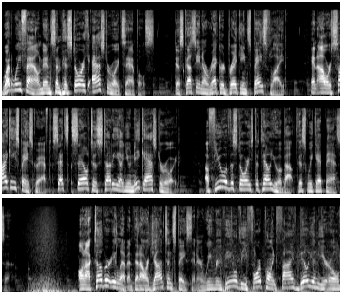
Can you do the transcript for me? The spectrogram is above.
What we found in some historic asteroid samples, discussing a record-breaking spaceflight, and our Psyche spacecraft sets sail to study a unique asteroid. A few of the stories to tell you about this week at NASA. On October 11th at our Johnson Space Center, we revealed the 4.5 billion year old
